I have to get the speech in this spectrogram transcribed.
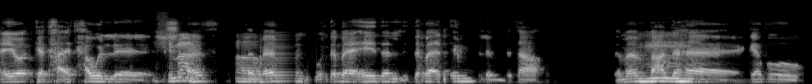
أيوه كانت هتحول الشماغ للشماغ آه. تمام؟ وده بقى إيه؟ ده ده بقى ال emblem بتاعه تمام؟ بعدها جابوا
